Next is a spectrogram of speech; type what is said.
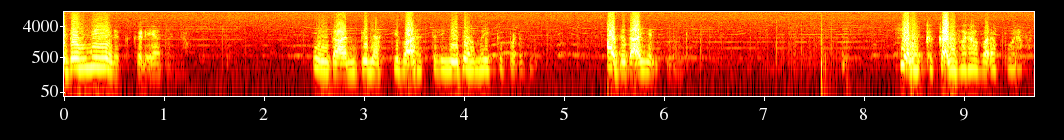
எதுவுமே எனக்கு கிடையாது உங்க அன்பின் அஸ்திவாரத்தில் எது அமைக்கப்படுதோ அதுதான் என் குடும்பம் எனக்கு கணவரா வரப்போறவர்.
